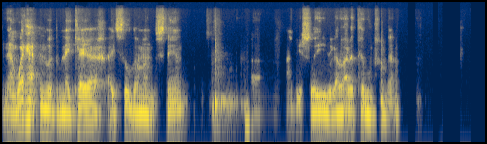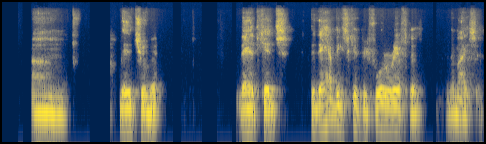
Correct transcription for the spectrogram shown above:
Now, what happened with the Bnei Korach, I still don't understand. Uh, obviously, we got a lot of tilling from them. Um, they did tshuva. They had kids. Did they have these kids before or after the Maisa?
